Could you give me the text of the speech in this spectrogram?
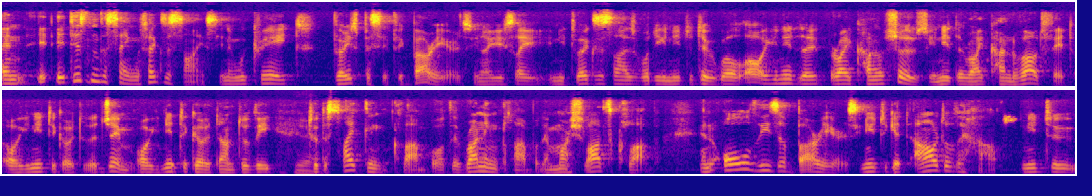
And it, it isn't the same with exercise. You know, we create very specific barriers. You know, you say you need to exercise. What do you need to do? Well, oh, you need the right kind of shoes. You need the right kind of outfit. Or you need to go to the gym. Or you need to go down to the to the cycling club or the running club or the martial arts club. And all these are barriers. You need to get out of the house. You need to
